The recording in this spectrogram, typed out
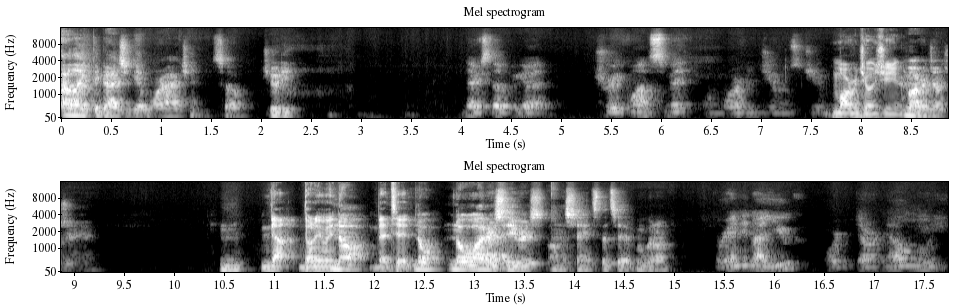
I like the guys who get more action. So Jeudy, Next up, we got Tre'Quan Smith or Marvin Jones Jr. Marvin Jones Jr. Marvin Jones Jr. Hmm? No, don't even. No, That's it. no, no wide receivers on the Saints. That's it. Moving on. Brandon Aiyuk or Darnell Mooney.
